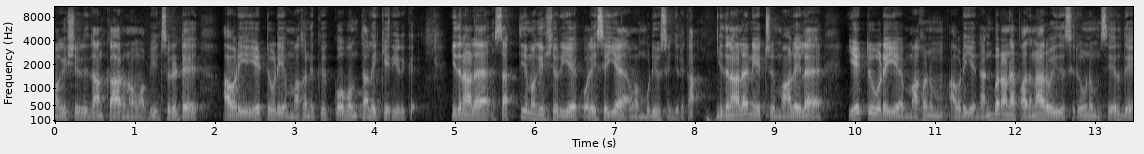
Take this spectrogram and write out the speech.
மகேஸ்வரி தான் காரணம் அப்படின்னு சொல்லிட்டு அவருடைய ஏட்டுடைய மகனுக்கு கோபம் தலைக்கேறி இருக்கு இதனால் சக்தி மகேஸ்வரியை கொலை செய்ய அவன் முடிவு செஞ்சுருக்கான். இதனால் நேற்று மாலையில் ஏட்டுவுடைய மகனும் அவருடைய நண்பரான பதினாறு வயது சிறுவனும் சேர்ந்து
